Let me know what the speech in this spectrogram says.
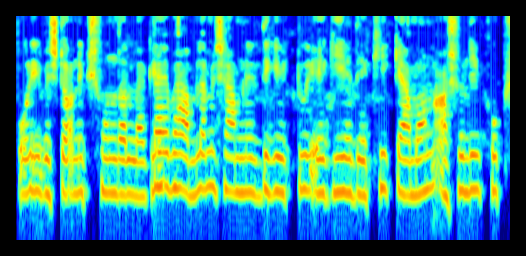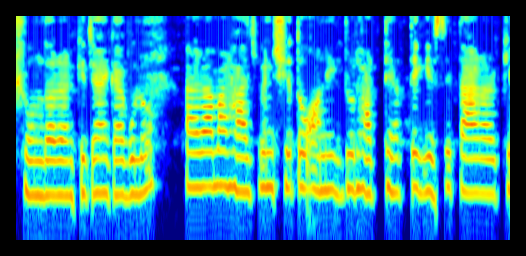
পরিবেশটা অনেক সুন্দর লাগে। তাই ভাবলাম সামনের দিকে একটু এগিয়ে দেখি কেমন আসলে খুব সুন্দর আর কি জায়গাগুলো। আর আমার হাজবেন্ড সে তো অনেক দূর হাঁটতে হাঁটতে গেছে, তার আর কি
